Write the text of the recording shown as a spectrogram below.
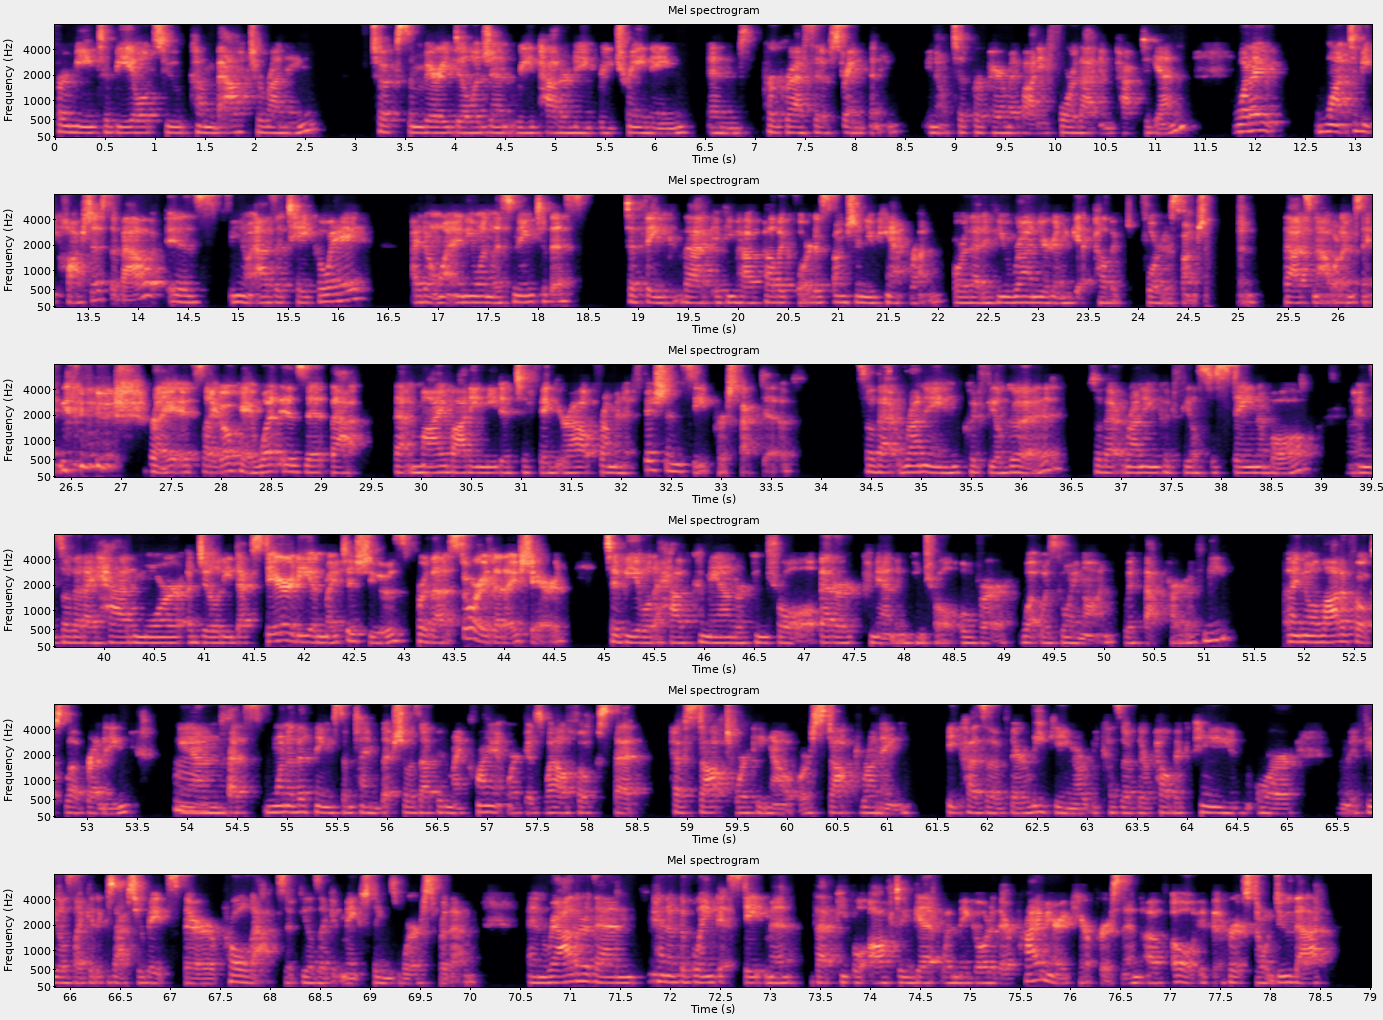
for me to be able to come back to running took some very diligent repatterning, retraining, and progressive strengthening, you know, to prepare my body for that impact again. What I want to be cautious about is, you know, as a takeaway, I don't want anyone listening to this to think that if you have pelvic floor dysfunction, you can't run, or that if you run, you're going to get pelvic floor dysfunction that's not what I'm saying. right? It's like, okay, what is it that that my body needed to figure out from an efficiency perspective so that running could feel good, so that running could feel sustainable, and so that I had more agility, dexterity in my tissues for that story that I shared to be able to have command or control, better command and control over what was going on with that part of me. I know a lot of folks love running Mm. And that's one of the things sometimes that shows up in my client work as well. Folks that have stopped working out or stopped running because of their leaking or because of their pelvic pain, or it feels like it exacerbates their prolapse. It feels like it makes things worse for them. And rather than kind of the blanket statement that people often get when they go to their primary care person of, oh, if it hurts, don't do that.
